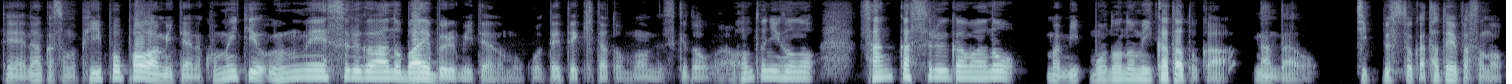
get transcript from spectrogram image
で、なんかそのピーポーパワーみたいなコミュニティを運営する側のバイブルみたいなのもこう出てきたと思うんですけど、本当にその参加する側の、まあ、みものの見方とか、なんだろう、チップスとか、例えばその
